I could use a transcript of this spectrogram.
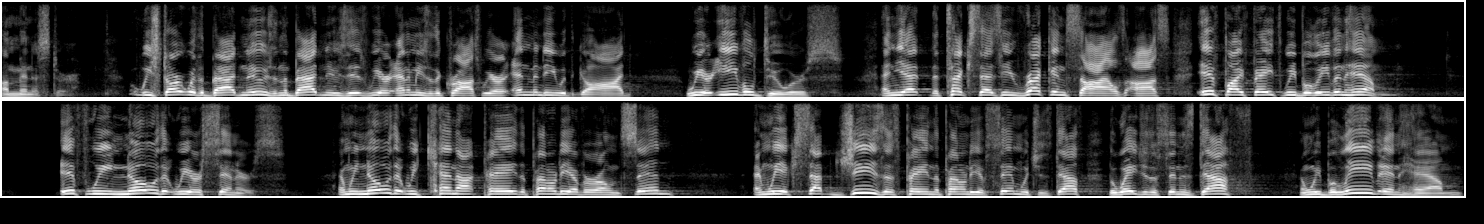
a minister. We start with the bad news, and the bad news is we are enemies of the cross. We are enmity with God. We are evildoers. And yet the text says he reconciles us if by faith we believe in him. If we know that we are sinners, and we know that we cannot pay the penalty of our own sin, and we accept Jesus paying the penalty of sin, which is death, the wages of sin is death, and we believe in him,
